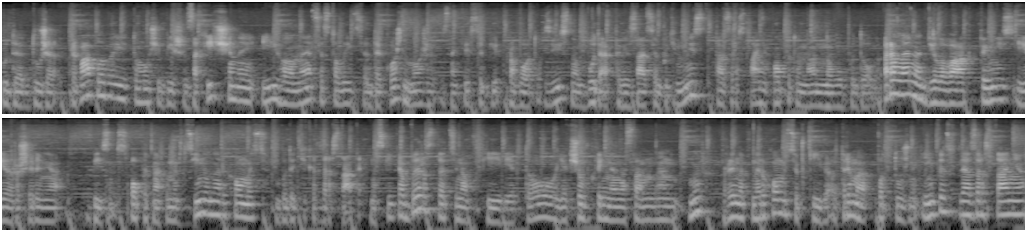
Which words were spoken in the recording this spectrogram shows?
буде дуже привабливий, тому що більше захищений, і головне це столиця, де кожен може знайти собі роботу. Звісно, буде активізація будівництва та зростання попиту на нову будову. Паралельно ділова активність і розширення бізнесу. Попит на комерційну нерухомість буде тільки зростати. Наскільки виросте ціна в Києві, то якщо в Україні настане мир, ринок нерухомості в Києві отримає потужний імпульс для зростання.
